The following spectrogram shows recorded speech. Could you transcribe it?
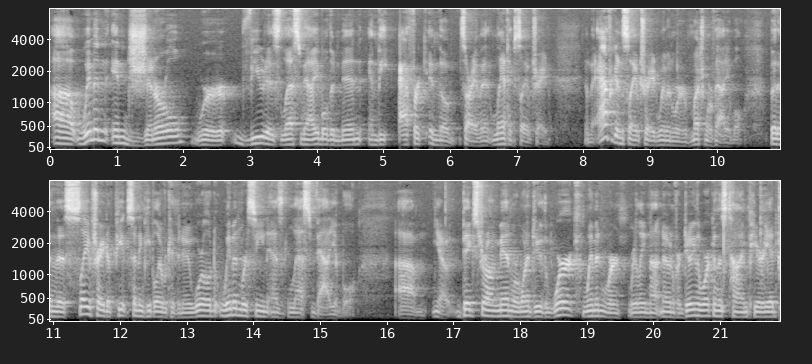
Uh, women in general were viewed as less valuable than men in the Afric in the sorry in the Atlantic slave trade. In the African slave trade, women were much more valuable. But in the slave trade of pe- sending people over to the New World, women were seen as less valuable. Um, you know, big, strong men were wanting to do the work. Women were really not known for doing the work in this time period.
